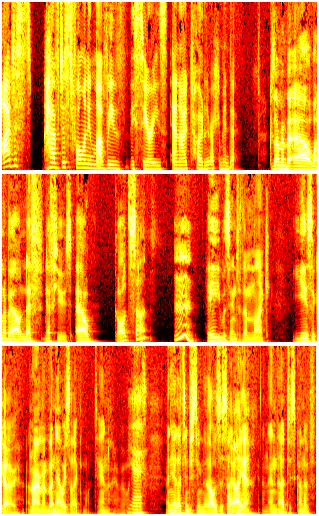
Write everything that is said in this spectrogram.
I just have just fallen in love with this series and I totally recommend it. Because I remember our one of our nep- nephews, our godson, Mm. he was into them like years ago, and I remember now he's like what ten, however Yeah. is. And yeah, that's interesting that I was just like, oh yeah, and then I just kind of,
